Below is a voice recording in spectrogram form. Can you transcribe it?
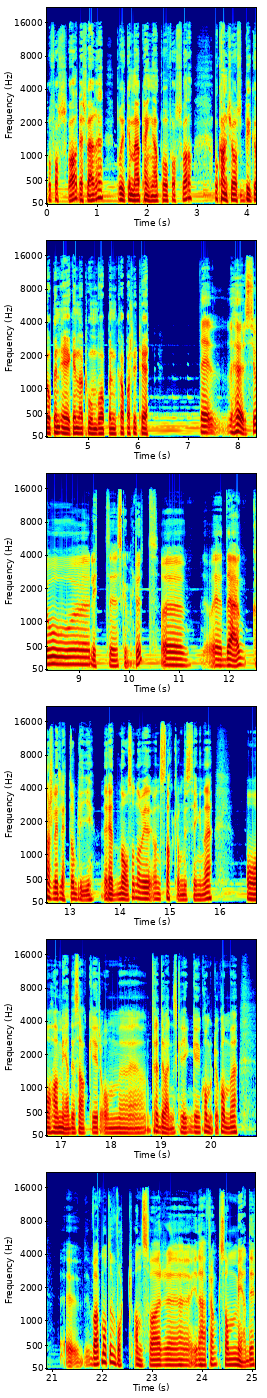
på forsvar, dessverre. Bruke mer penger på forsvar. Og kanskje også bygge opp en egen atomvåpenkapasitet. Det høres jo litt eh, skummelt ut. Eh, det er jo kanskje litt lett å bli redd nå også, når vi snakker om disse tingene og har mediesaker om eh, tredje verdenskrig kommer til å komme. Hva er på en måte vårt ansvar i det her, Frank, som medier,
